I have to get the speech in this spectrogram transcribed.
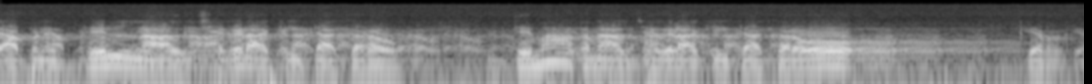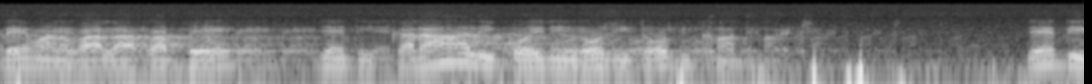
अपने दिल झगड़ा कीता करो, दिमाग झगड़ा कीता करो कि वाला रब है जिंदी कनाल ही कोई नहीं रोजी तो भी खाते बैठे। जंहिंदी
